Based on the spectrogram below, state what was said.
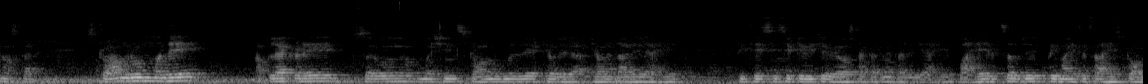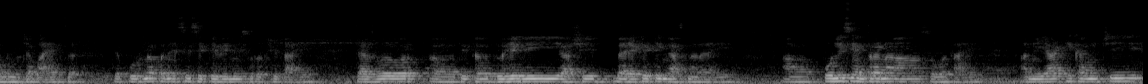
नमस्कार. स्ट्रॉंग रूममध्ये आपल्याकडे सर्व मशीन स्ट्रॉंग रूममध्ये ठेवलेल्या ठेवण्यात आलेले आहे तिथे सी सी टी व्हीची व्यवस्था करण्यात आलेली आहे. बाहेरचं जे प्रिमायसेस आहे स्ट्रॉंग रूमच्या बाहेरचं ते पूर्णपणे सी सी टी व्हीने सुरक्षित आहे. त्याचबरोबर तिथं दुहेरी अशी बॅरिकेटिंग असणार आहे. पोलीस यंत्रणा सोबत आहे. आणि या ठिकाणची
